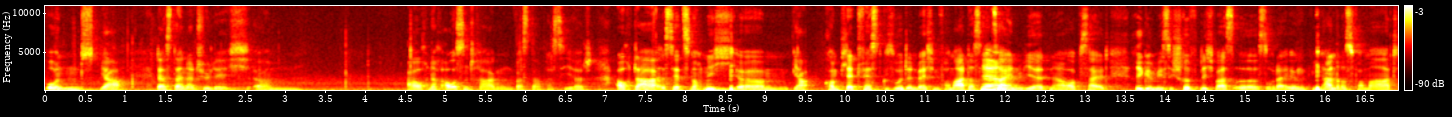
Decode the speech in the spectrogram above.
und ja, das dann natürlich auch nach außen tragen, was da passiert. Auch da ist jetzt noch nicht ähm, ja, komplett festgesurrt, in welchem Format das jetzt ja. sein wird, ne? ob es halt regelmäßig schriftlich was ist oder irgendwie ein anderes Format.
